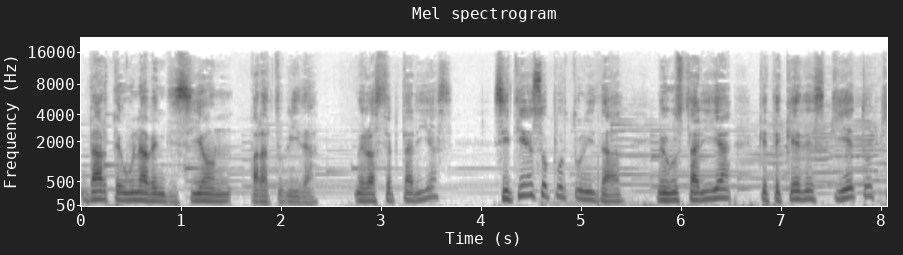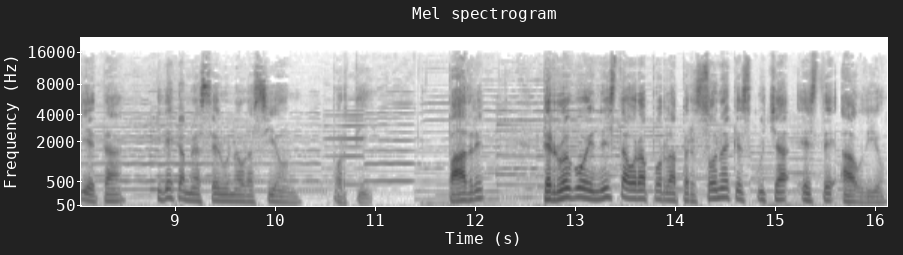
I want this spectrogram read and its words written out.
darte una bendición para tu vida. ¿Me lo aceptarías? Si tienes oportunidad, me gustaría que te quedes quieto, quieta y déjame hacer una oración por ti. Padre, te ruego en esta hora por la persona que escucha este audio,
